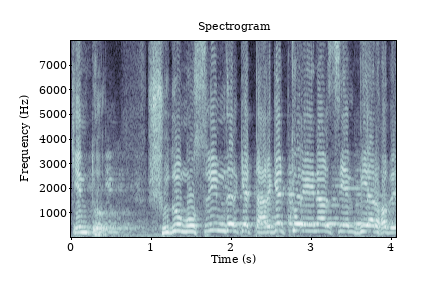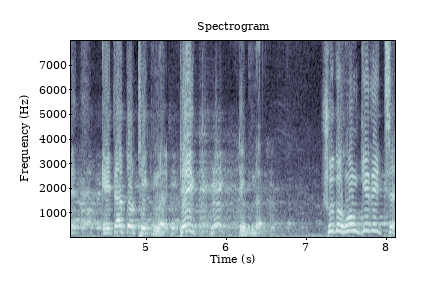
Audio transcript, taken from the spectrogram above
কিন্তু শুধু মুসলিমদেরকে টার্গেট করে এনআরসি, এমপিআর হবে, এটা তো ঠিক নয়। ঠিক? ঠিক নয়। শুধু হুমকি দিচ্ছে,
